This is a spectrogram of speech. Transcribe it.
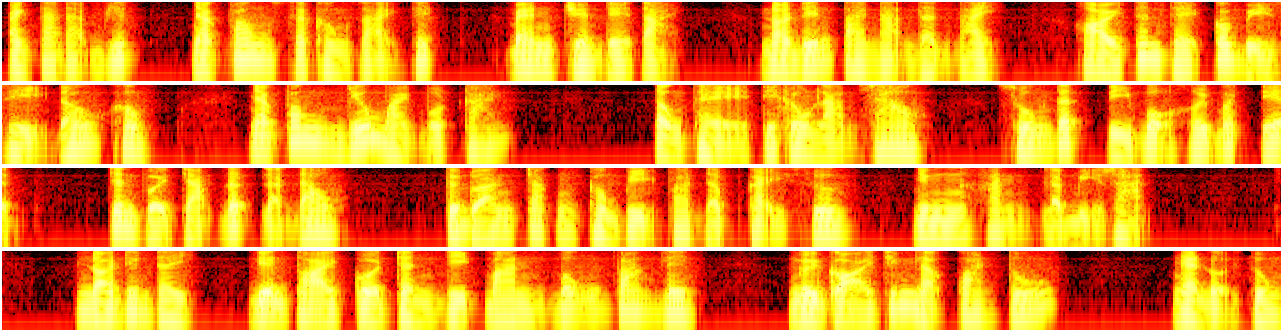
anh ta đã biết Nhạc Phong sẽ không giải thích. Ben truyền đề tài, nói đến tai nạn lần này, hỏi thân thể có bị gì đâu không. Nhạc Phong nhíu mày một cái. Tổng thể thì không làm sao, xuống đất đi bộ hơi bất tiện, chân vừa chạm đất là đau. Tôi đoán chắc không bị va đập gãy xương, nhưng hẳn là bị rạn. Nói đến đây, điện thoại của Trần Nhị Bàn bỗng vang lên. Người gọi chính là Quan Tú. Nghe nội dung,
